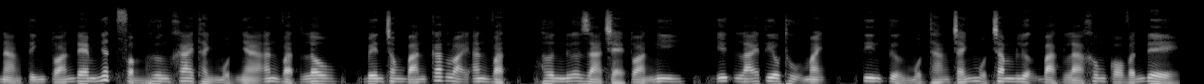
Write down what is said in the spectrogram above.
nàng tính toán đem nhất phẩm hương khai thành một nhà ăn vặt lâu, bên trong bán các loại ăn vặt, hơn nữa già trẻ toàn nghi, ít lãi tiêu thụ mạnh, tin tưởng một tháng tránh 100 lượng bạc là không có vấn đề.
